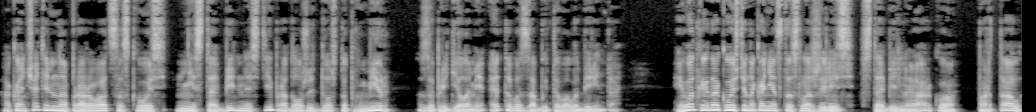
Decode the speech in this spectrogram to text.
окончательно прорваться сквозь нестабильность и продолжить доступ в мир – за пределами этого забытого лабиринта. И вот когда кости наконец-то сложились в стабильную арку, портал,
